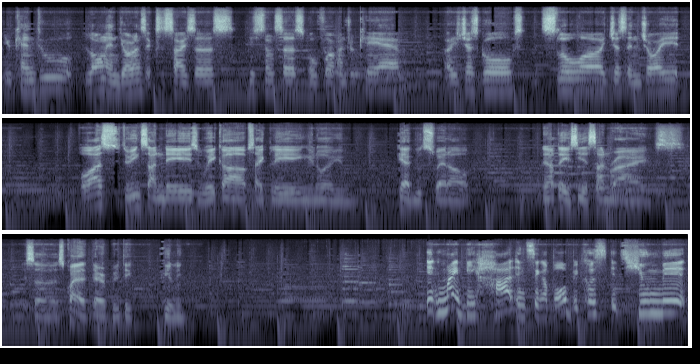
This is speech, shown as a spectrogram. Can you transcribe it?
You can do long endurance exercises, distances over 100 km. You just go slower, just enjoy it. For us, doing Sundays, you wake up cycling, you know, you get a good sweat out. Then after you see the sunrise, it's, a, it's quite a therapeutic feeling. It might be hard in Singapore because it's humid,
